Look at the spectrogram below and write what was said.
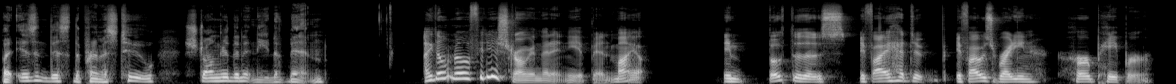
But isn't this the premise too, stronger than it need have been? I don't know if it is stronger than it need have been. My in both of those, if I had to, if I was writing her paper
